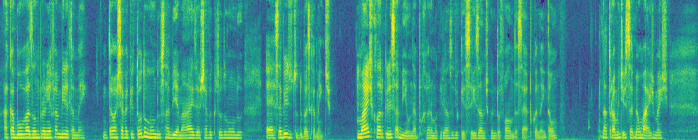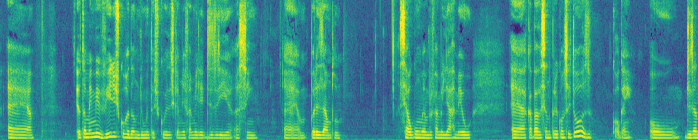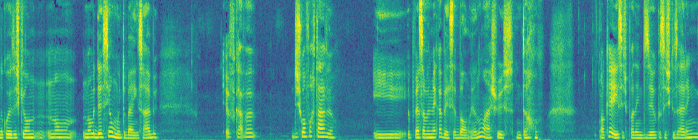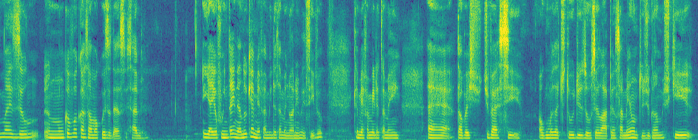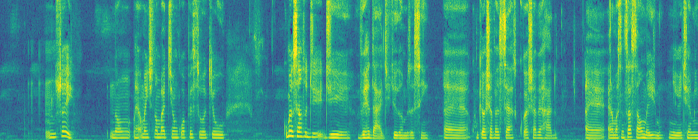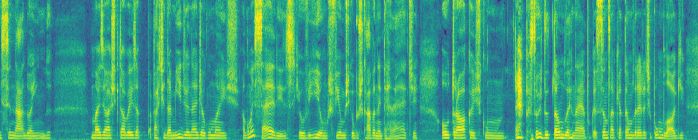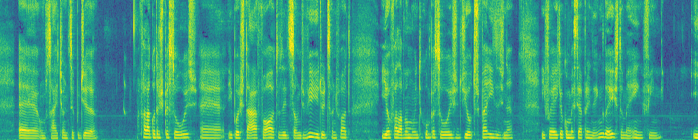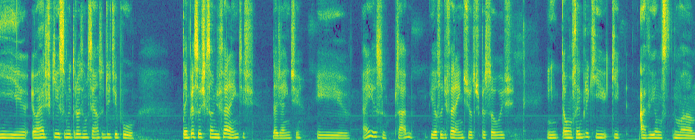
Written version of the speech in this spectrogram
acabou vazando para minha família também. Então eu achava que todo mundo sabia mais, eu achava que todo mundo é, sabia de tudo, basicamente. Mas claro que eles sabiam, né? Porque eu era uma criança de o quê? Seis anos quando eu tô falando dessa época, né? Então, naturalmente eles sabiam mais, mas. É, eu também me vi discordando de muitas coisas que a minha família dizia, assim. É, por exemplo, se algum membro familiar meu é, acabava sendo preconceituoso com alguém, ou dizendo coisas que eu não, não me desciam muito bem, sabe? Eu ficava desconfortável. E eu pensava na minha cabeça, bom, eu não acho isso, então. ok, vocês podem dizer o que vocês quiserem, mas eu, eu nunca vou acatar uma coisa dessas, sabe? E aí eu fui entendendo que a minha família também não era invencível, que a minha família também é, talvez tivesse algumas atitudes ou sei lá, pensamentos, digamos, que não sei, não realmente não batiam com a pessoa que eu com o meu senso de, de verdade, digamos assim, é, com o que eu achava certo, com o que eu achava errado. É, era uma sensação mesmo, ninguém tinha me ensinado ainda. Mas eu acho que talvez a, a, partir da mídia, né, de algumas, algumas séries que eu via, uns filmes que eu buscava na internet, ou trocas com é, pessoas do Tumblr na época. Você não sabe que a Tumblr era tipo um blog, é, um site onde você podia falar com outras pessoas é, e postar fotos, edição de vídeo, edição de foto. E eu falava muito com pessoas de outros países, né? E foi aí que eu comecei a aprender inglês também, enfim. E eu acho que isso me trouxe um senso de tipo tem pessoas que são diferentes da gente e é isso, sabe? E eu sou diferente de outras pessoas. Então, sempre que, que havia um, uma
